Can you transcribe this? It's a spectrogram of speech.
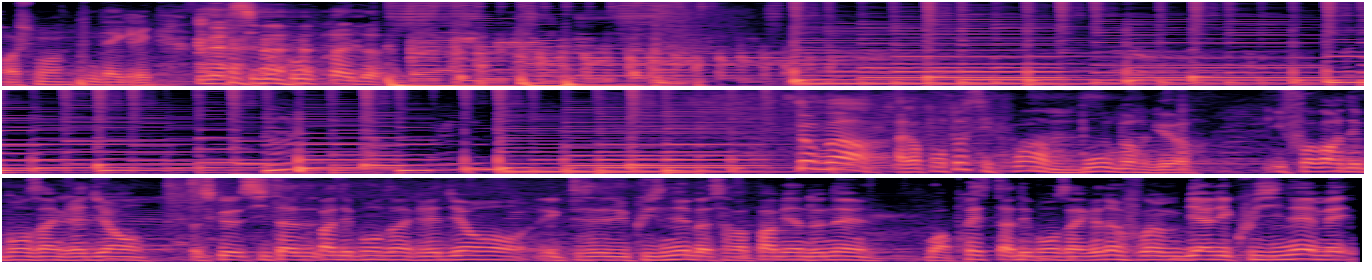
Franchement, une dinguerie. Merci beaucoup Fred. Thomas, alors pour toi c'est quoi un bon burger? Il faut avoir des bons ingrédients. Parce que si tu n'as pas des bons ingrédients et que tu essaies de cuisiner, bah, ça va pas bien donner. Bon, après, si tu as des bons ingrédients, il faut même bien les cuisiner, mais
